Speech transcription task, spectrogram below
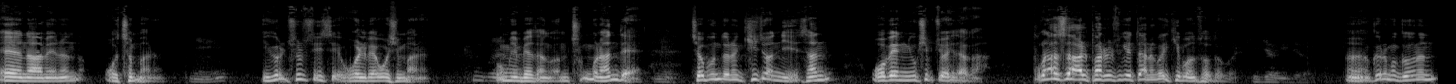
애 낳으면은 5천만 원. 예. 이걸 줄 수 있어요. 월 150만 원. 국민 배당금 충분한데 저분들은 기존 예산 560조에다가 플러스 알파를 주겠다는 거예요. 기본소득을. 어, 그러면 그거는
